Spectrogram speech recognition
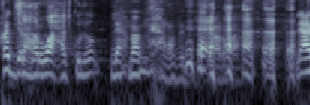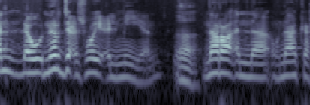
قد شهر يكون واحد كلهم لا ما بنعرف شهر واحد. لأن لو نرجع شوي علميا آه. نرى أن هناك 50%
